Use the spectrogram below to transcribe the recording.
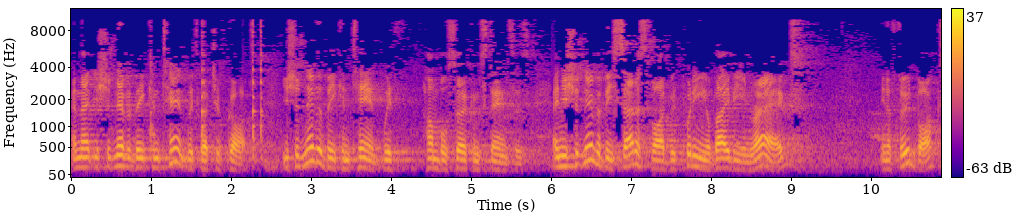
and that you should never be content with what you've got. You should never be content with humble circumstances, and you should never be satisfied with putting your baby in rags in a food box.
